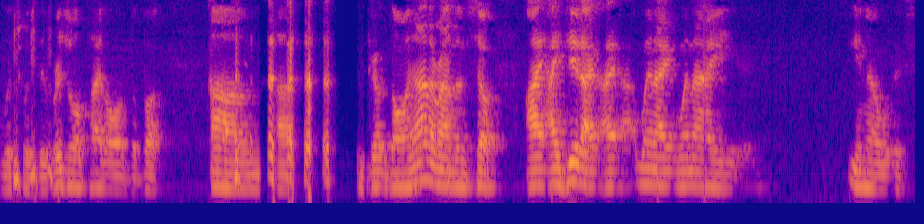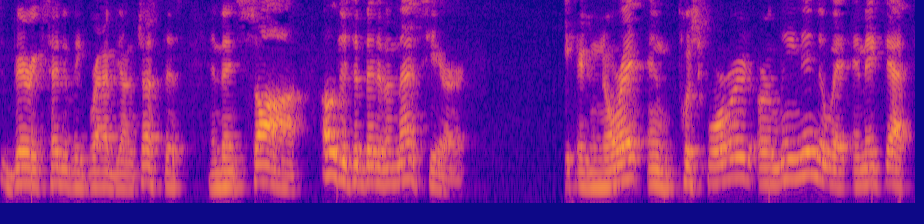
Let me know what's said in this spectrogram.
which was the original title of the book, um, uh, go, going on around them. So I, I did. I, I when I when I, you know, ex- very excitedly grabbed Young Justice and then saw oh, there's a bit of a mess here. Ignore it and push forward, or lean into it and make that.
